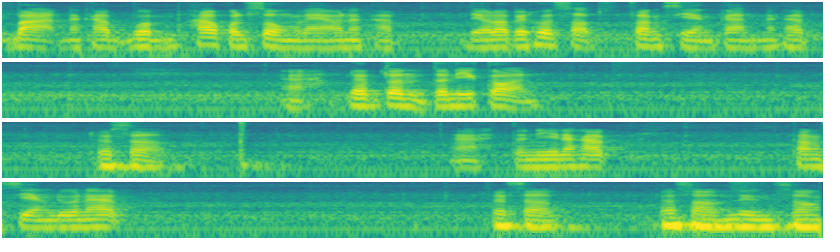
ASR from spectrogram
580 บาทนะครับรวมค่าขนส่งแล้วนะครับ เดี๋ยวเราไปทดสอบฟังเสียงกันนะครับเริ่มต้นตัวนี้ก่อน ทดสอบ อะตัวนี้นะครับ ฟังเสียงดูนะครับ ทดสอบทดสอบหนึ่งสอง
